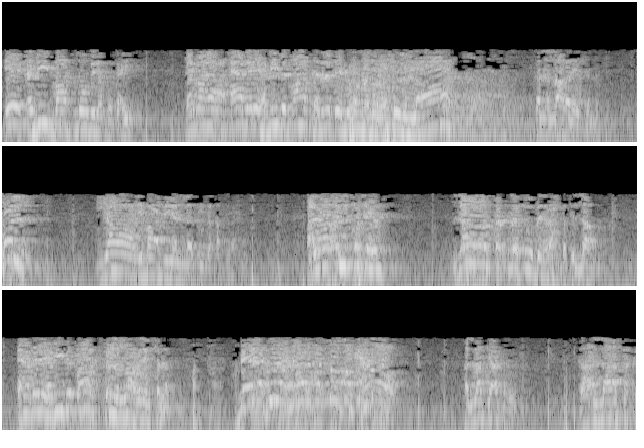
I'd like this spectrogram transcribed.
ایک عجیب بات مومنوں کو کہی۔ فرمایا، اے میرے حبیب پاک حضرت محمد رسول اللہ صلی اللہ علیہ وسلم کل یا عبادی اللہ اثر اللہ انفسہم لا تقلتو من رحمت اللہ۔ اے میرے حبیب پاک صلی اللہ علیہ وسلم، میرے گناہ بندوں کو کہہ دو۔ اللہ کیا کرو؟ کہا اللہ تک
